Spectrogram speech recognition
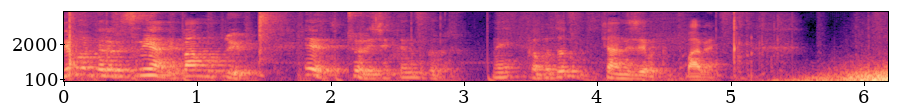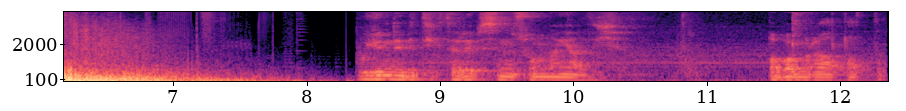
Limon terapisini yendik. Ben mutluyum. Evet söyleyeceklerim bu kadar. Ne? Kapatalım mı? Kendinize iyi bakın. Bay bay. Bugün de bir tik terapisinin sonuna geldik. Baba babamı rahatlattım.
